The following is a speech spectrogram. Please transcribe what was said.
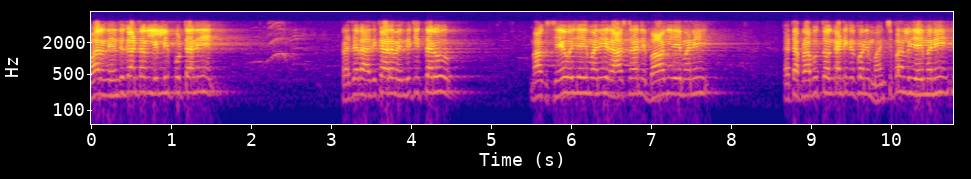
వాళ్ళని ఎందుకంటారు లిల్లీ పుట్టని ప్రజల అధికారం ఎందుకు ఇస్తారు? మాకు సేవ చేయమని రాష్ట్రాన్ని బాగు చేయమని గత ప్రభుత్వం కంటే కొన్ని మంచి పనులు చేయమని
